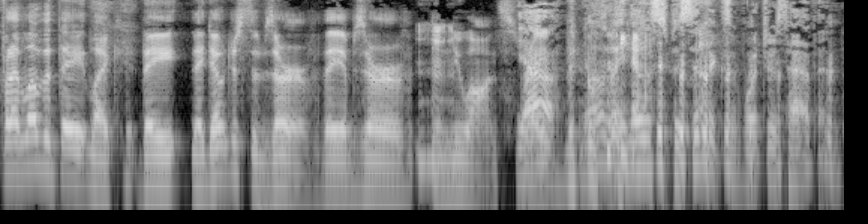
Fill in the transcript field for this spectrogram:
but I love that they like they they don't just observe; they observe in mm-hmm. nuance. Yeah, right? no, they know specifics of what just happened.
